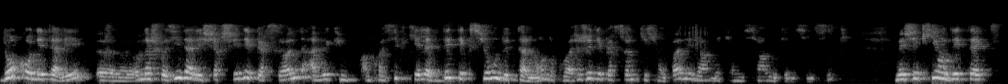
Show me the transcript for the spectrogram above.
Donc, on est allé, euh, on a choisi d'aller chercher des personnes avec un principe qui est la détection de talent. Donc, on va chercher des personnes qui ne sont pas déjà mécaniciens, mécaniciens cycle, mais chez qui on détecte,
